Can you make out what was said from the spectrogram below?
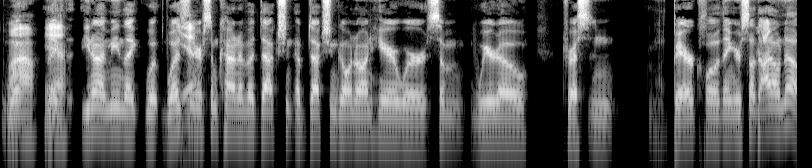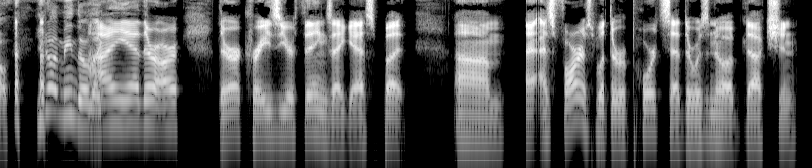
What- Wow, like, yeah. you know what I mean. Like, what was Yeah. there some kind of abduction abduction going on here, where some weirdo dressed in bear clothing or something? I don't know. You know what I mean? Though, like, I, yeah there are there are crazier things i guess but um as far as what the report said there was no abduction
